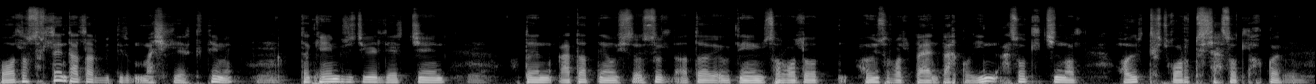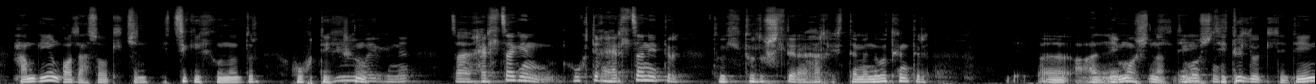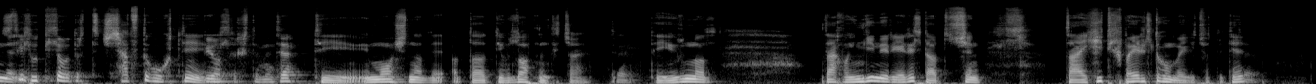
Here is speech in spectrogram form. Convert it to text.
Боловсролын талаар бид нар маш их ярьдаг тийм ээ. Одоо Кембриж гээл ярьж гин одоо энэ гадаадын эсвэл одоо юу гэдэг юм сургуулиуд хоёрын сургууль байна байхгүй. Энэ асуудал чинь бол хоёр дахь 3 дахь асуудал байхгүй. Хамгийн гол асуудал чинь эцэг их өнөөдөр хүүхдээ хэрхэн хоёр гинэ. За харилцаагийн хүүхдийн харилцааны тэр төлөвшөл дээр анхаарах хэрэгтэй байна. Нөгөөх нь тэр emotional сэтгэл хөдлөлийн тийм сэтгэл хөдлөлөө өдөртч чаддаг хүүхд бий болох хэрэгтэй байна тий. Тий emotional одоо development гэж байгаа. Тий ер нь бол за яг энгийнээр ярил л та одоо жишээ нь за хит их баярлдаг хүн бай гэж бодъё тий.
